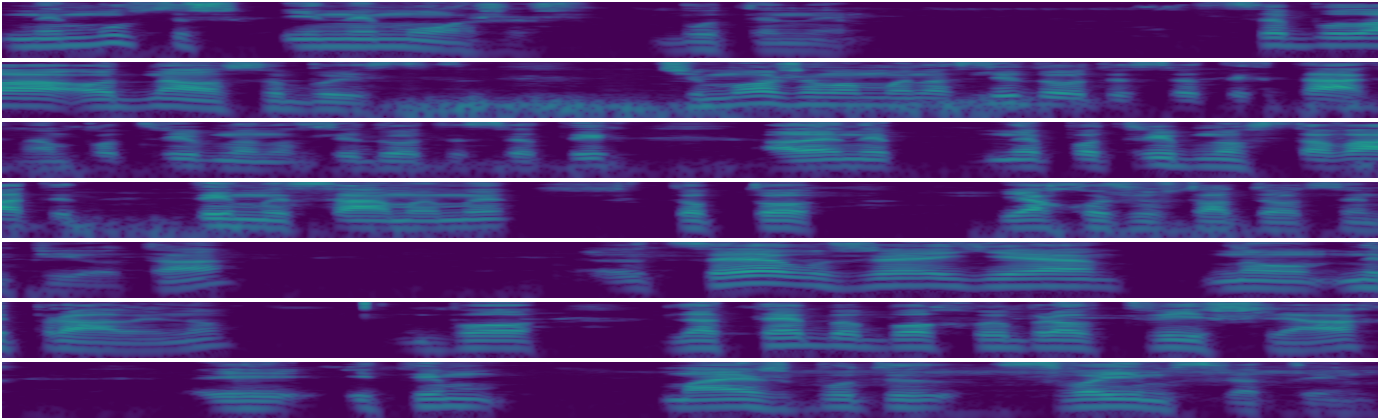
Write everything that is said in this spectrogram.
не мусиш і не можеш бути ним. Це була одна особистість. Чи можемо ми наслідувати святих? Так, нам потрібно наслідувати святих, але не, не потрібно ставати тими самими. Тобто, я хочу стати отцем Піо. Та? Це вже є ну, неправильно, бо для тебе Бог вибрав твій шлях, і, і ти маєш бути своїм святим.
